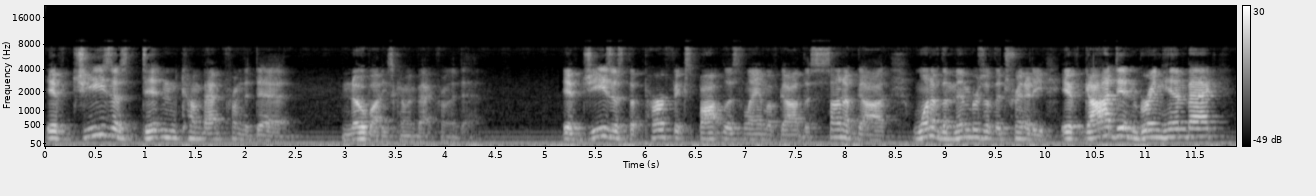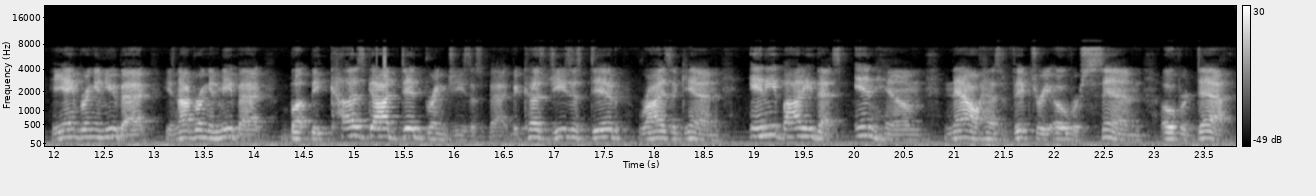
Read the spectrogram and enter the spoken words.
if Jesus didn't come back from the dead, nobody's coming back from the dead. If Jesus, the perfect, spotless Lamb of God, the Son of God, one of the members of the Trinity, if God didn't bring him back, he ain't bringing you back. He's not bringing me back. But because God did bring Jesus back, because Jesus did rise again, anybody that's in him now has victory over sin, over death,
